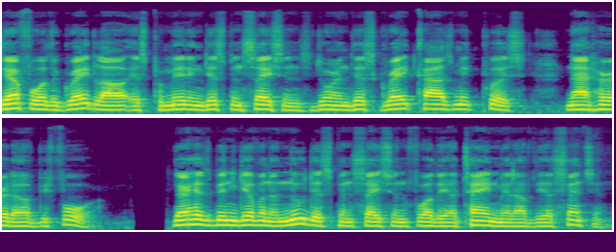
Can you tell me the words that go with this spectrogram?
Therefore, the great law is permitting dispensations during this great cosmic push not heard of before. There has been given a new dispensation for the attainment of the ascension.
